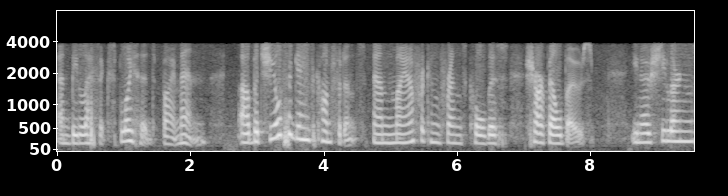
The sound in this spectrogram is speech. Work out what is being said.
and be less exploited by men, uh, but she also gains confidence. And my African friends call this sharp elbows you know, she learns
